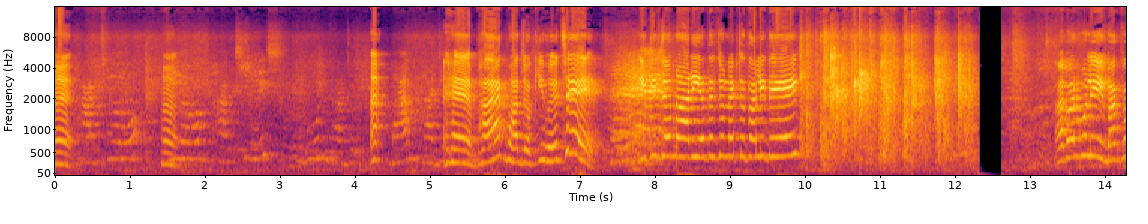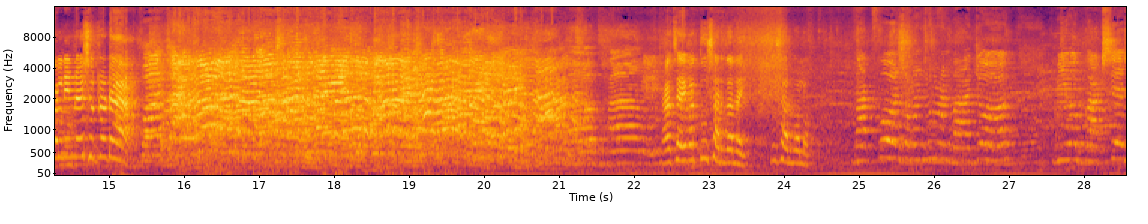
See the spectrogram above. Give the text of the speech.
হ্যাঁ। হ্যাঁ। হ্যাঁ ভাগ ভাজক। কি হয়েছে? ইতির জন্য আর ইয়াদের জন্য একটা তালি দেই। আবার বলি ভাগফল নির্ণয় সূত্রটা। আচ্ছা এবার তুষার দাঁড়াই তুষার বলো। ভাগফল সমান সমান ভাজক বিয়োগ ভাগশেষ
